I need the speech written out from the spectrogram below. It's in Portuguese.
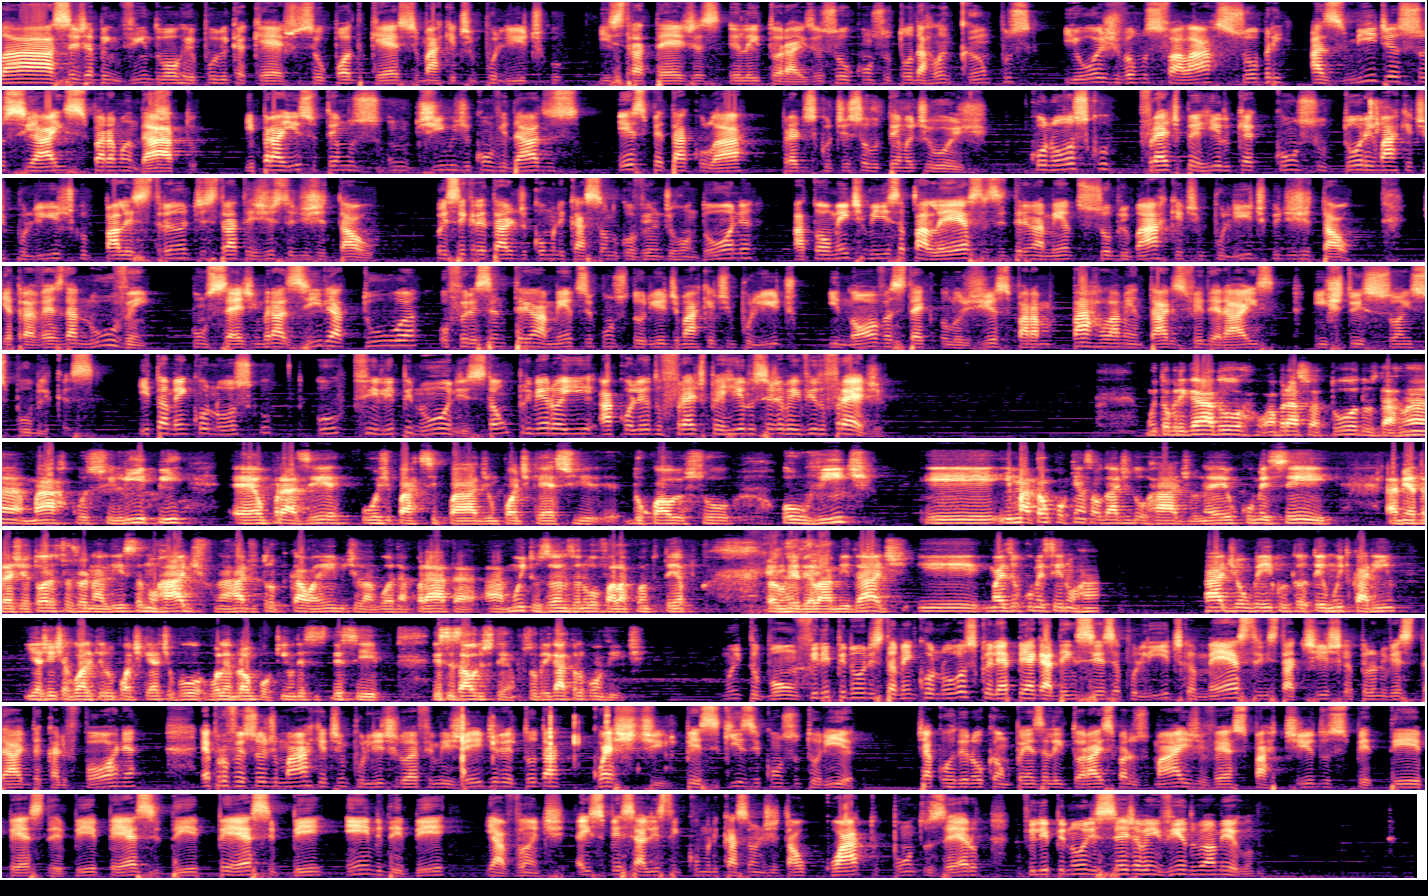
Olá, seja bem-vindo ao República Cast, o seu podcast de marketing político e estratégias eleitorais. Eu sou o consultor Darlan Campos e hoje vamos falar sobre as mídias sociais para mandato. E para isso temos um time de convidados espetacular para discutir sobre o tema de hoje. Conosco, Fred Perrilo, que é consultor em marketing político, palestrante, estrategista digital. Foi secretário de comunicação do governo de Rondônia, atualmente ministra palestras e treinamentos sobre marketing político e digital. E através da nuvem, com sede em Brasília, atua oferecendo treinamentos e consultoria de marketing político e novas tecnologias para parlamentares federais e instituições públicas. E também conosco o Felipe Nunes. Então, primeiro aí, acolhendo o Fred Perrilo. Seja bem-vindo, Fred. Muito obrigado, um abraço a todos, Darlan, Marcos, Felipe. É um prazer hoje participar de um podcast do qual eu sou ouvinte e, e matar um pouquinho a saudade do rádio. Né? Eu comecei a minha trajetória, sou jornalista no rádio, na Rádio Tropical AM de Lagoa da Prata, há muitos anos, eu não vou falar quanto tempo para não revelar a minha idade, e, mas eu comecei no rádio, é um veículo que eu tenho muito carinho e a gente agora aqui no podcast, eu vou, vou lembrar um pouquinho desses, desse, desses áudios tempos. Obrigado pelo convite. Muito bom. Felipe Nunes também conosco. Ele é PhD em Ciência Política, mestre em Estatística pela Universidade da Califórnia, é professor de Marketing Político do FMG e diretor da Quest, Pesquisa e Consultoria. Já coordenou campanhas eleitorais para os mais diversos partidos PT, PSDB, PSD, PSB, MDB e avante. É especialista em comunicação digital 4.0. Felipe Nunes, seja bem-vindo, meu amigo.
